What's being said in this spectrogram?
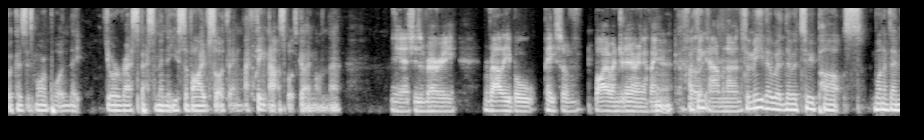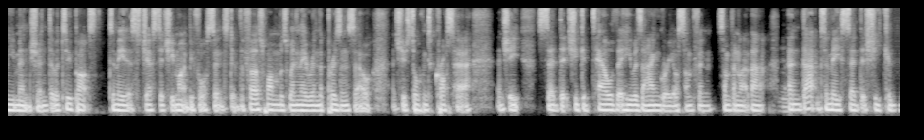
because it's more important that you're a rare specimen that you survive sort of thing. I think that's what's going on there. Yeah, she's a very valuable piece of bioengineering, I think. Yeah. I think- For me, there were there were two parts. One of them you mentioned. There were two parts to me that suggested she might be force sensitive. The first one was when they were in the prison cell and she was talking to Crosshair, and she said that she could tell that he was angry or something, something like that. Mm. And that to me said that she could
